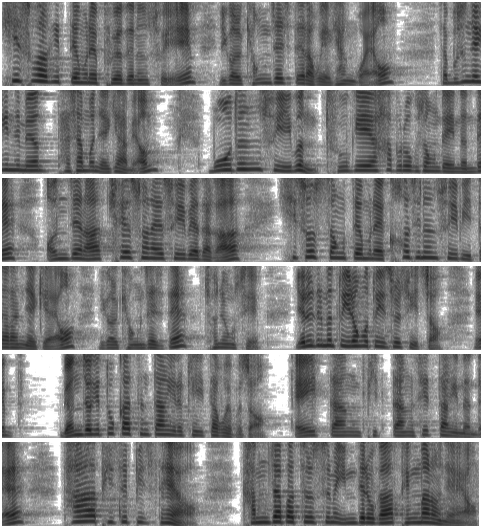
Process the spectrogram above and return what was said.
희소하기 때문에 부여되는 수입 이걸 경제지대라고 얘기한 거예요. 자 무슨 얘기냐면 다시 한번 얘기하면 모든 수입은 두 개의 합으로 구성되어 있는데 언제나 최소한의 수입에다가 희소성 때문에 커지는 수입이 있다는 얘기예요. 이걸 경제지대 전용 수입. 예를 들면 또 이런 것도 있을 수 있죠. 예, 면적이 똑같은 땅이 이렇게 있다고 해보죠. A 땅, B 땅, C 땅 있는데 다 비슷비슷해요 감자밭으로 쓰면 임대료가 100만 원이에요.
